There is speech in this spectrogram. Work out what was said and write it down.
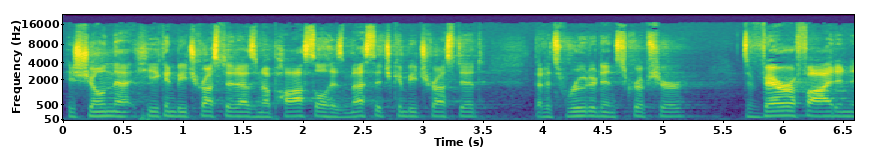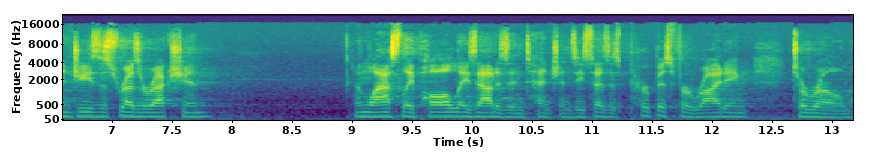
He's shown that he can be trusted as an apostle, his message can be trusted, that it's rooted in Scripture, it's verified in Jesus' resurrection. And lastly, Paul lays out his intentions. He says his purpose for writing to Rome,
